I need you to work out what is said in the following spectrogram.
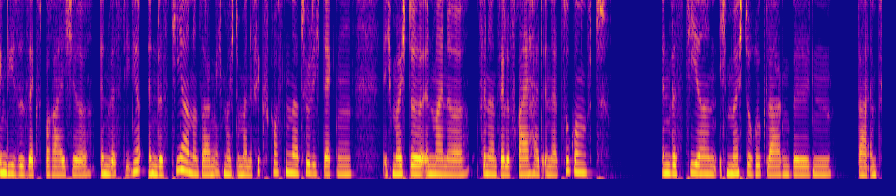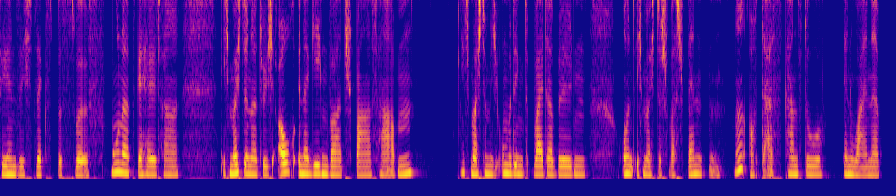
in diese sechs Bereiche investi investieren und sagen, ich möchte meine Fixkosten natürlich decken, ich möchte in meine finanzielle Freiheit in der Zukunft investieren, ich möchte Rücklagen bilden, da empfehlen sich sechs bis zwölf Monatsgehälter. Ich möchte natürlich auch in der Gegenwart Spaß haben. Ich möchte mich unbedingt weiterbilden und ich möchte was spenden. Ne? Auch das kannst du in YNAB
